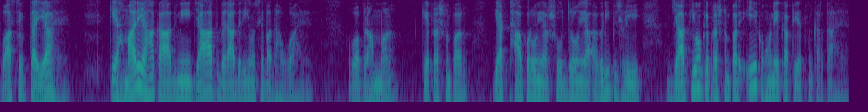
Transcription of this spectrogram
वास्तविकता यह है कि हमारे यहाँ का आदमी जात बिरादरियों से बधा हुआ है। वह ब्राह्मण के प्रश्न पर या ठाकुरों या शूद्रों या अगड़ी पिछड़ी जातियों के प्रश्न पर एक होने का प्रयत्न करता है।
